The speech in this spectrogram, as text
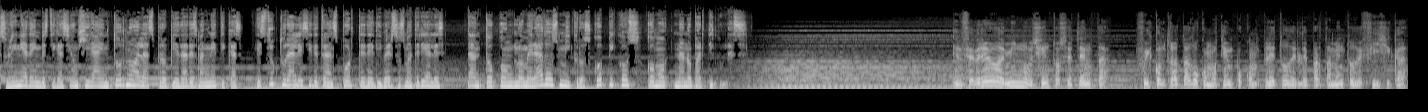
Su línea de investigación gira en torno a las propiedades magnéticas, estructurales y de transporte de diversos materiales, tanto conglomerados microscópicos como nanopartículas. En febrero de 1970 fui contratado como tiempo completo del Departamento de Física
